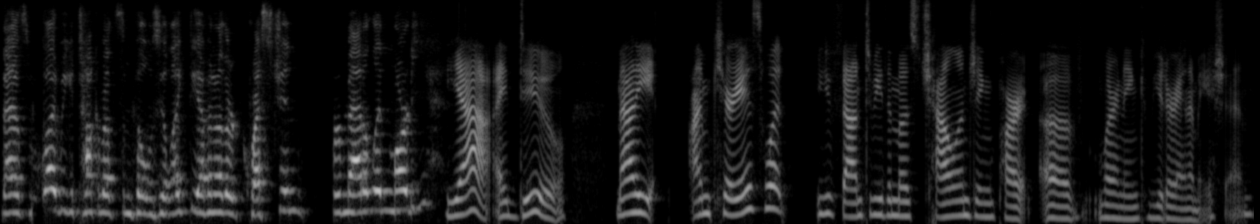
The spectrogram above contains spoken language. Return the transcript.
That's glad we could talk about some films you like. Do you have another question for Madeline, Marty? Yeah, I do. Maddie, I'm curious what you found to be the most challenging part of learning computer animation.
